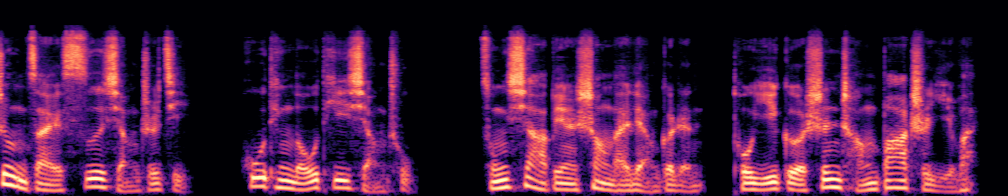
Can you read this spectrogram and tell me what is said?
正在思想之际，忽听楼梯响处，从下边上来两个人，头一个身长八尺以外，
